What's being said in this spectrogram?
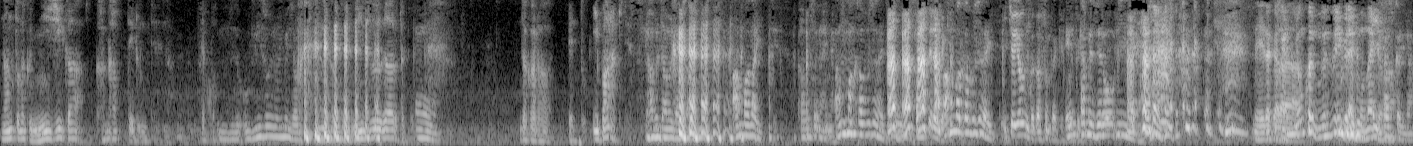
なんとなく虹がかかってるみたいな。やっぱ。うん海沿いのイメージあなんかこう水があるとこ。るう。んだからえっと茨城です。ダメダメダメ。あんまないってかぶせないな。あんまかぶせないって。かぶせないあんまかぶせないって。一応4個出すんだけ？どエンタメゼロ人間 ねだか確からに4個むずいぐらいもうないよな。確かにな。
